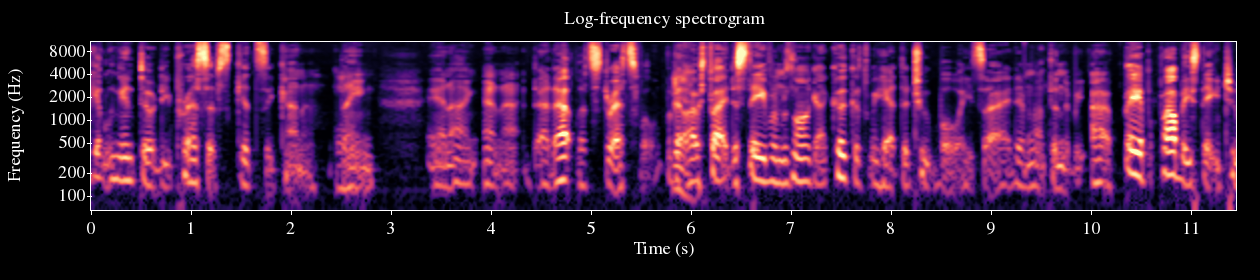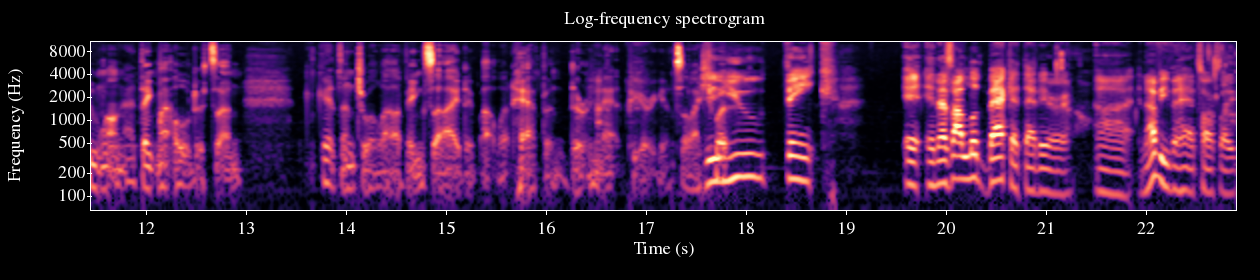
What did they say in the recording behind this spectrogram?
going into a depressive schizzy kind of mm-hmm. thing and I and I, that, that was stressful because Yeah. I was trying to stay with him as long as I could because we had the two boys. So I didn't want them to be. I probably stayed too long. I think my older son gets into a lot of anxiety about what happened during that period. So I Do you think and, and as I look back at that era, uh, and I've even had talks like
